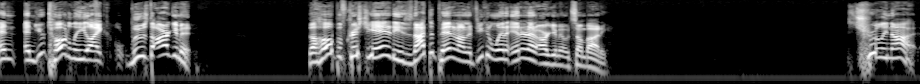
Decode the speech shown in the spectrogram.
and, and you totally like lose the argument. The hope of Christianity is not dependent on if you can win an internet argument with somebody. It's truly not.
